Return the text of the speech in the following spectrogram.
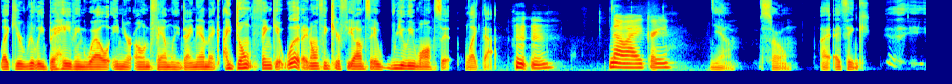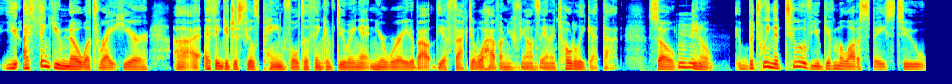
like you're really behaving well in your own family dynamic? I don't think it would. I don't think your fiance really wants it like that. Mm-mm. No, I agree. Yeah. So I, I think you I think you know what's right here. Uh, I, I think it just feels painful to think of doing it, and you're worried about the effect it will have on your fiance, and I totally get that. So you Mhm. know, between the two of you, give him a lot of space to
